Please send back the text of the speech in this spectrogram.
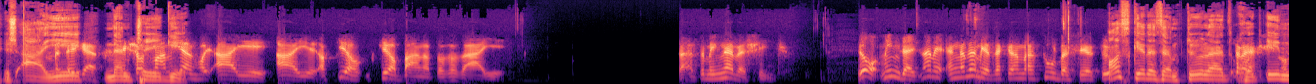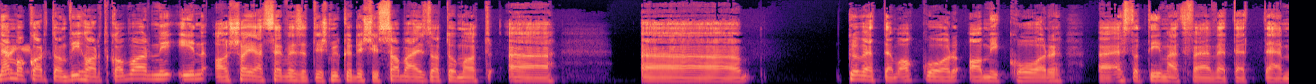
és AJ Igen. nem és CG. milyen, hogy AJ, AJ, a, ki, a, ki a bánat az az AJ. Tehát még neve sincs. Jó, mindegy, nem, engem nem érdekel, mert túlbeszéltünk. Azt kérdezem tőled, Stressz hogy én nem egész. akartam vihart kavarni, én a saját szervezet és működési szabályzatomat uh, követtem akkor, amikor ezt a témát felvetettem.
